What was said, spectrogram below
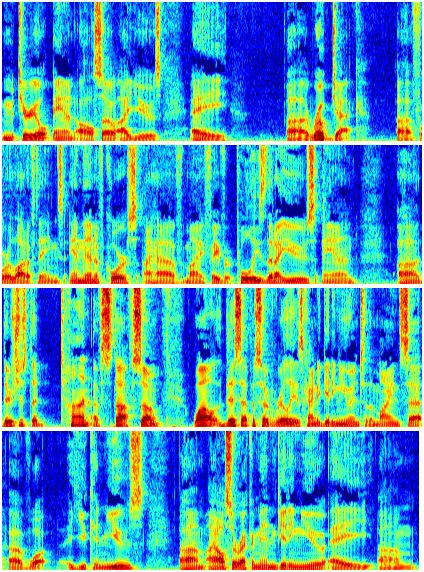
material. And also I use a uh, rope jack uh, for a lot of things. And then, of course, I have my favorite pulleys that I use, and uh, there's just a ton of stuff. So, while this episode really is kind of getting you into the mindset of what you can use, um, I also recommend getting you a um,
